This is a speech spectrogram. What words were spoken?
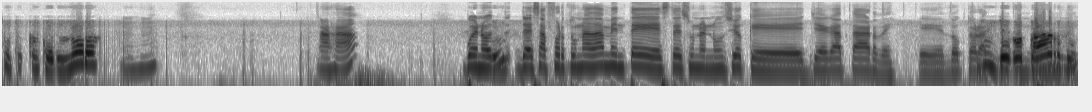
siempre con qué dinero. Ajá. Bueno, desafortunadamente este es un anuncio que llega tarde, eh, doctora. Sí, llegó tarde,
